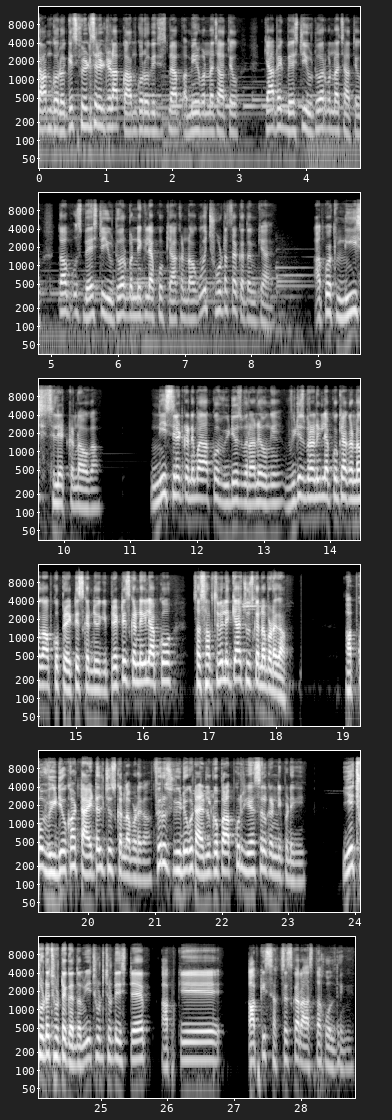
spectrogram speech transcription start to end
काम करोगे, किस फ़ील्ड से रिलेटेड आप काम करोगे जिसमें आप अमीर बनना चाहते हो क्या आप एक बेस्ट यूट्यूबर बनना चाहते हो तो आप उस बेस्ट यूट्यूबर बनने के लिए आपको क्या करना होगा? वो छोटा सा कदम क्या है? आपको एक नीच सिलेक्ट करना होगा। नीच सिलेक्ट करने के बाद आपको वीडियोस बनाने होंगे। वीडियोस बनाने के लिए आपको क्या करना होगा? आपको प्रैक्टिस करनी होगी। प्रैक्टिस करने के लिए आपको सबसे पहले क्या चूज़ करना पड़ेगा? आपको वीडियो का टाइटल चूज़ करना पड़ेगा। फिर उस वीडियो के टाइटल के ऊपर आपको रिहर्सल करनी पड़ेगी। ये छोटे छोटे कदम, ये छोटे छोटे स्टेप आपके, आपकी सक्सेस का रास्ता खोल देंगे।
